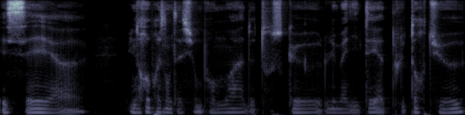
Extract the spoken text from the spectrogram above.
Et c'est euh, une représentation pour moi de tout ce que l'humanité a de plus tortueux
